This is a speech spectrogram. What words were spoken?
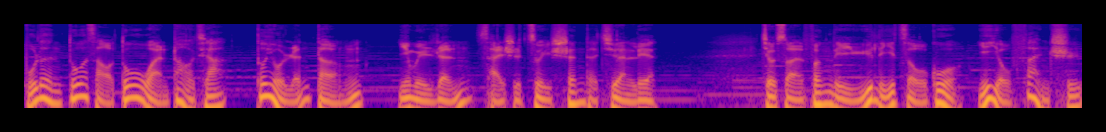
不论多早多晚到家，都有人等，因为人才是最深的眷恋。就算风里雨里走过，也有饭吃，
